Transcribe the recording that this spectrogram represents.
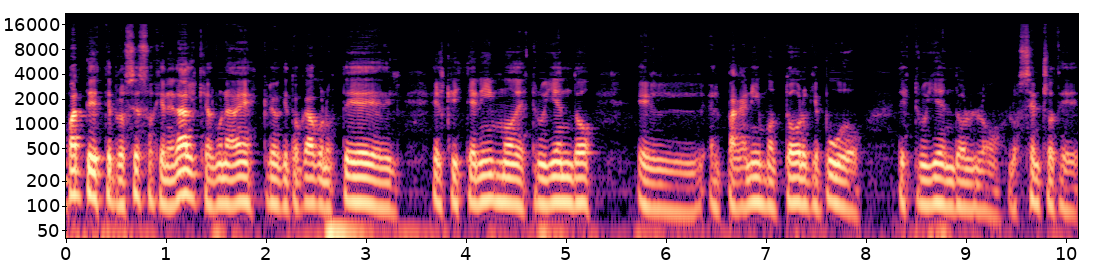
parte de este proceso general que alguna vez creo que he tocado con ustedes, el, cristianismo destruyendo el, paganismo todo lo que pudo, destruyendo los centros de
